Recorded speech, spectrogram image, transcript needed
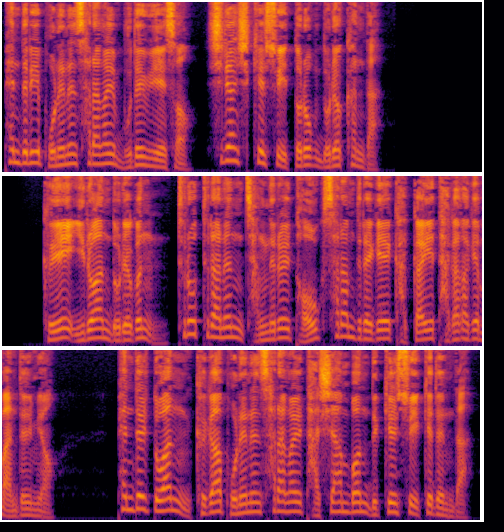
팬들이 보내는 사랑을 무대 위에서 실현시킬 수 있도록 노력한다. 그의 이러한 노력은 트로트라는 장르를 더욱 사람들에게 가까이 다가가게 만들며 팬들 또한 그가 보내는 사랑을 다시 한번 느낄 수 있게 된다.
